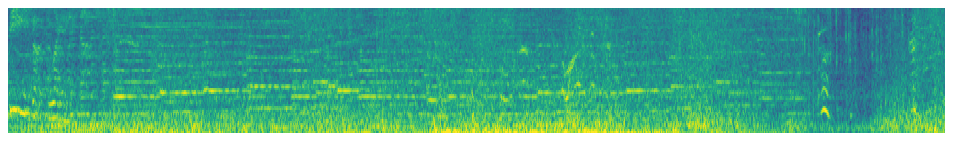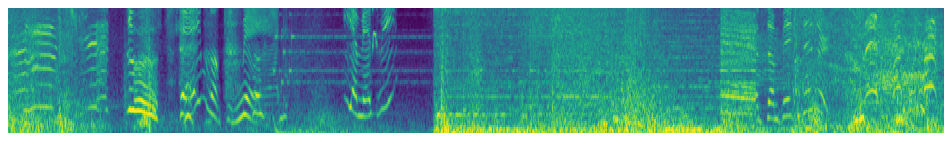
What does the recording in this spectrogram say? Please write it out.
Be the flame. Hey, Monkey Man! You miss me? And some big scissors.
